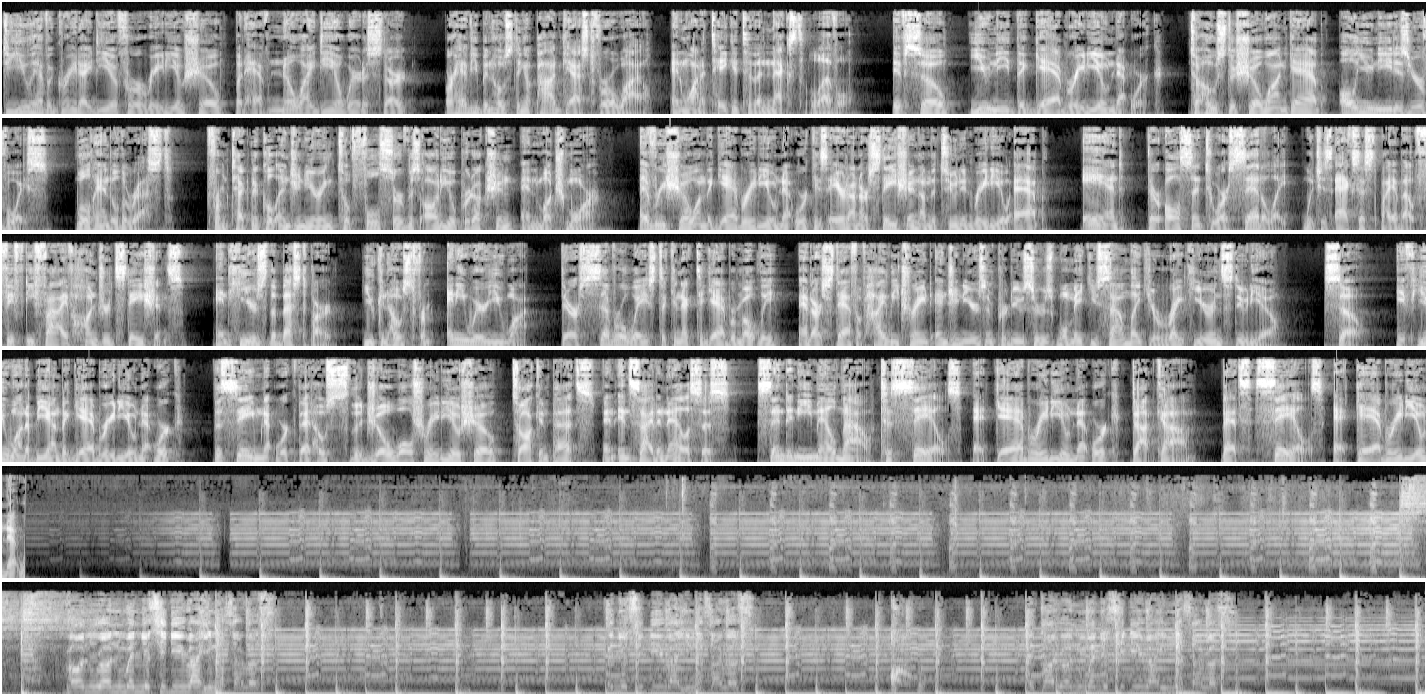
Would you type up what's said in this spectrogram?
Do you have a great idea for a radio show, but have no idea where to start? Or have you been hosting a podcast for a while and want to take it to the next level? If so, you need the Gab Radio Network. To host a show on Gab, all you need is your voice. We'll handle the rest. From technical engineering to full service audio production and much more. Every show on the Gab Radio Network is aired on our station on the TuneIn Radio app, and they're all sent to our satellite, which is accessed by about 5,500 stations. And here's the best part. You can host from anywhere you want. There are several ways to connect to Gab remotely, and our staff of highly trained engineers and producers will make you sound like you're right here in studio. So, if you want to be on the Gab Radio Network, the same network that hosts the Joe Walsh Radio Show, Talkin' Pets, and Inside Analysis, send an email now to sales at gabradionetwork.com. That's sales at Gab Radio Network. Run, run when you see the rhinoceros.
